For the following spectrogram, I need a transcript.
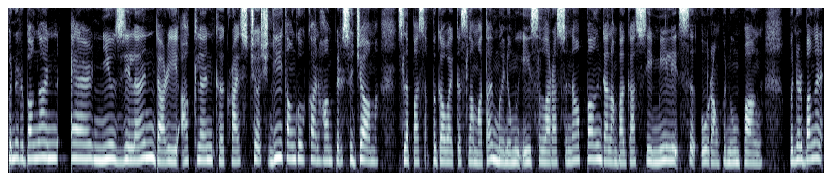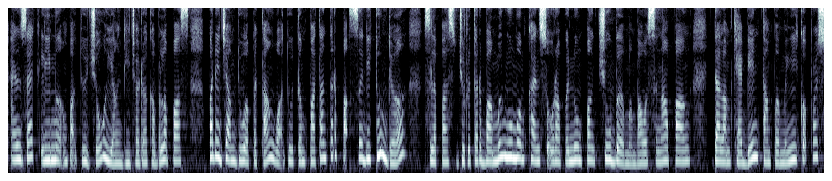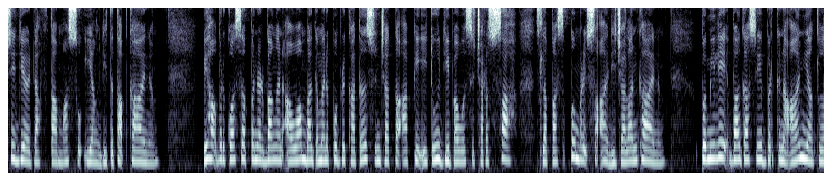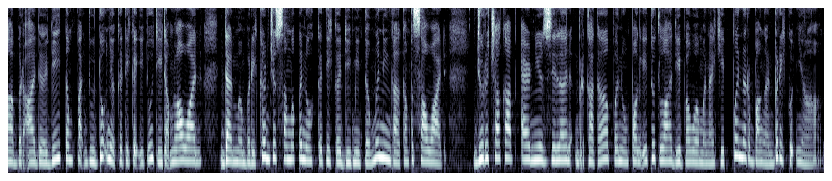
Penerbangan Air New Zealand dari Auckland ke Christchurch ditangguhkan hampir sejam selepas pegawai keselamatan menemui selaras senapang dalam bagasi milik seorang penumpang. Penerbangan NZ 547 yang dijadualkan berlepas pada jam 2 petang waktu tempatan terpaksa ditunda selepas juruterbang mengumumkan seorang penumpang cuba membawa senapang dalam kabin tanpa mengikut prosedur daftar masuk yang ditetapkan. Pihak berkuasa penerbangan awam bagaimanapun berkata senjata api itu dibawa secara sah selepas pemeriksaan dijalankan. Pemilik bagasi berkenaan yang telah berada di tempat duduknya ketika itu tidak melawan dan memberi kerjasama penuh ketika diminta meninggalkan pesawat. Jurucakap Air New Zealand berkata penumpang itu telah dibawa menaiki penerbangan berikutnya.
